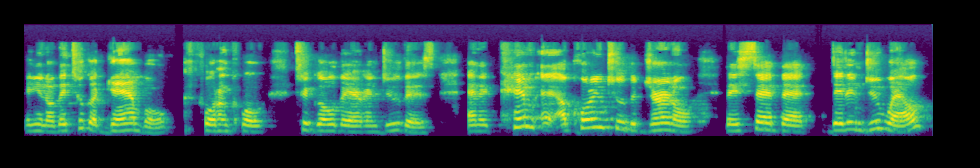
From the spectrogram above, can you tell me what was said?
And, you know, they took a gamble, quote unquote, to go there and do this. And it came, according to the journal, they said that they didn't do well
